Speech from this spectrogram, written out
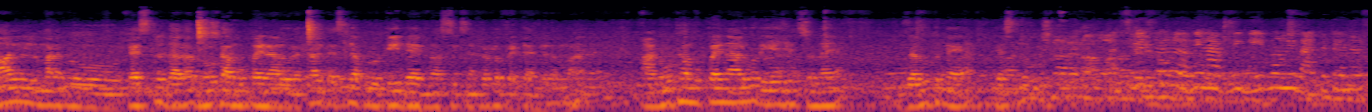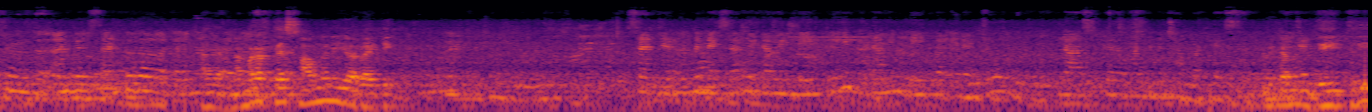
ఆల్ మనకు టెస్ట్లు దాదాపు నూట ముప్పై నాలుగు రకాల టెస్ట్లు అప్పుడు టీ డయాగ్నోస్టిక్ సెంటర్లో పెట్టాం కదమ్మా. ఆ నూట ముప్పై నాలుగు రియేజెంట్స్ ఉన్నాయా? జరుగుతున్నాయా టెస్ట్లు. Number of test how many you are writing sir జరుగుతున్నాయి sir vitamin D three vitamin D twelve రెండు లాస్ట్ మంత్ నుంచి అవ్వట్లేదు sir vitamin D three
